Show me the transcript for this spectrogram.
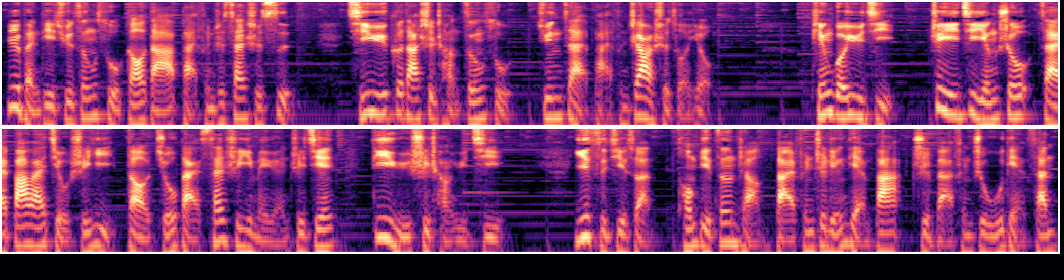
日本地区增速高达百分之三十四，其余各大市场增速均在百分之二十左右。苹果预计这一季营收在八百九十亿到九百三十亿美元之间，低于市场预期。以此计算，同比增长百分之零点八至百分之五点三，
